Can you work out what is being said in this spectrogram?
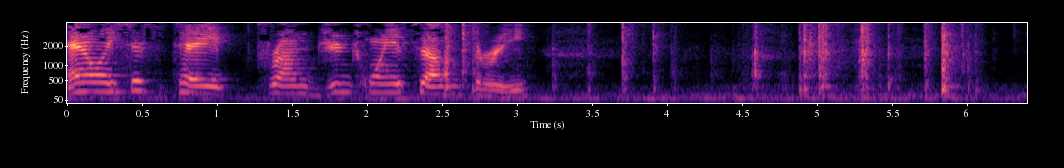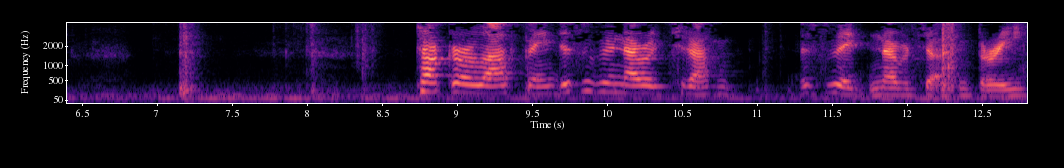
Anyway, here's the tape from June 20th, 2003. Tuck Everlasting. This is a never 2000. This is a never 2003.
